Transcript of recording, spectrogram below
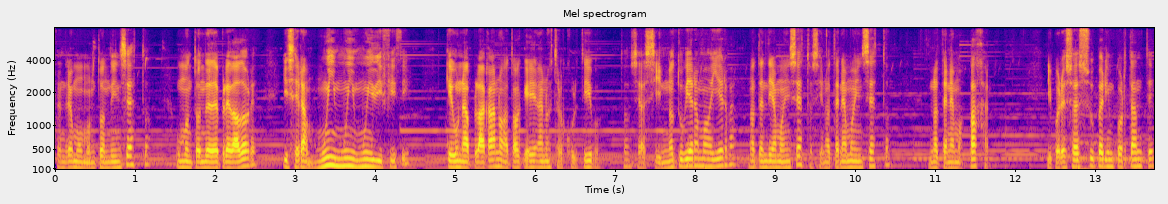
tendremos un montón de insectos, un montón de depredadores y será muy, muy, muy difícil que una plaga nos ataque a nuestros cultivos. O sea, si no tuviéramos hierba, no tendríamos insectos. Si no tenemos insectos, no tenemos pájaros. Y por eso es súper importante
